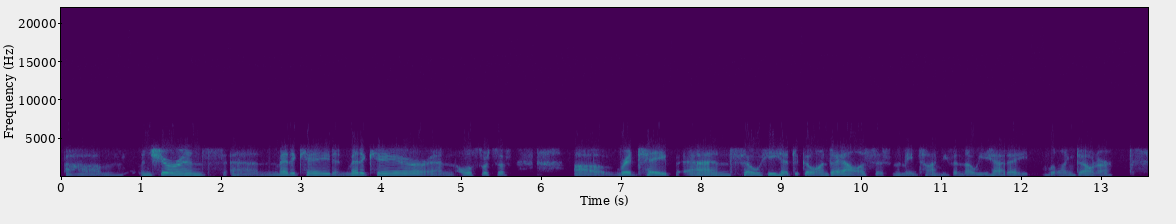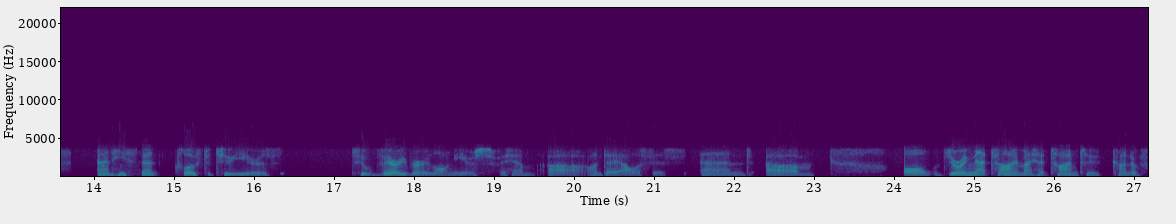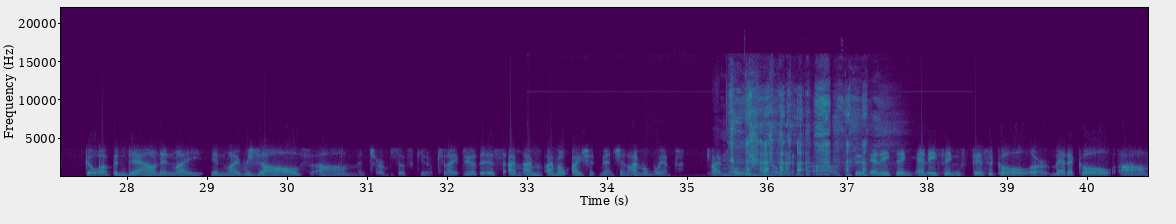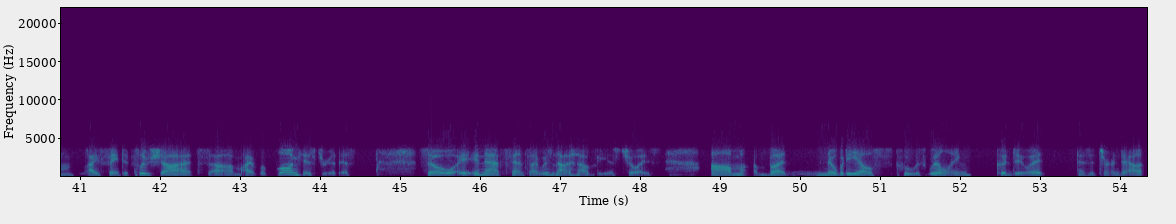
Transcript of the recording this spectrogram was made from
um, insurance and Medicaid and Medicare and all sorts of uh, red tape, and so he had to go on dialysis in the meantime, even though he had a willing donor. And he spent close to two years, two very, very long years for him uh, on dialysis. And um, all during that time, I had time to kind of go up and down in my in my resolve um, in terms of you know can I do this? I'm I'm I'm a, I should mention I'm a wimp. I've always been a wimp. Uh, anything, anything physical or medical, um, I fainted flu shots. Um, I have a long history of this. So, in that sense, I was not an obvious choice. Um, but nobody else who was willing could do it, as it turned out.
